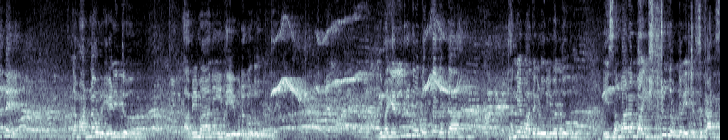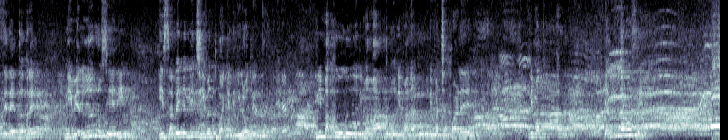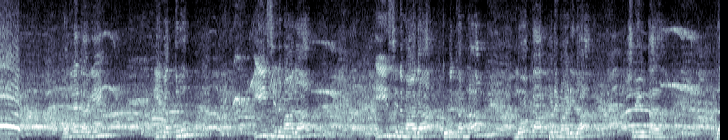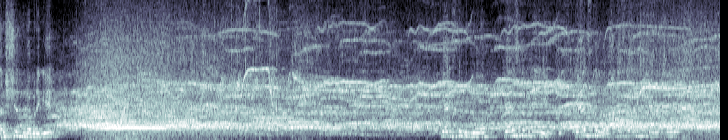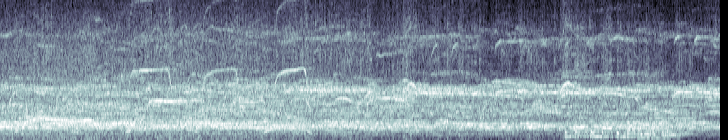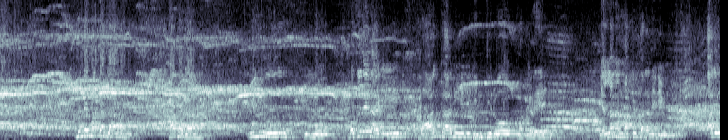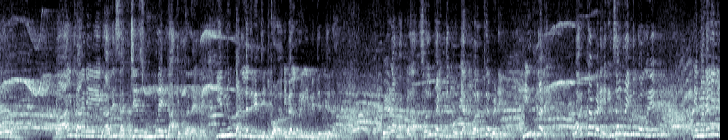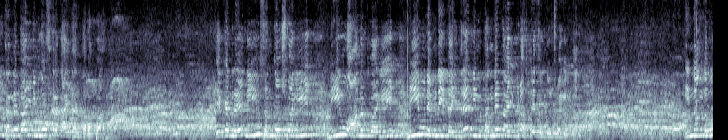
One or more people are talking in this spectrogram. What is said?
ನಾನೇ ನಮ್ಮ ಅಣ್ಣವರು ಹೇಳಿದ್ದು, ಅಭಿಮಾನಿ ದೇವರುಗಳು. ನಿಮಗೆಲ್ರಿಗೂ ದೊಡ್ಡ ದೊಡ್ಡ ಧನ್ಯವಾದಗಳು. ಇವತ್ತು ಈ ಸಮಾರಂಭ ಇಷ್ಟು ದೊಡ್ಡ ಯಶಸ್ಸು ಕಾಣಿಸ್ತಿದೆ ಅಂತಂದರೆ ನೀವೆಲ್ಲರೂ ಸೇರಿ ಈ ಸಭೆಯಲ್ಲಿ ಜೀವಂತವಾಗಿದೆ ಇರೋದ್ರಿಂದ. ನಿಮ್ಮ ಕೂಗು, ನಿಮ್ಮ ಮಾತು, ನಿಮ್ಮ ನಗು, ನಿಮ್ಮ ಚಪ್ಪಾಳೆ, ನಿಮ್ಮ ಎಲ್ಲವೂ ಸೇರಿ. ಮೊದಲನೇದಾಗಿ, ಇವತ್ತು ಈ ಸಿನಿಮಾದ ಈ ಸಿನಿಮಾದ ತುಣುಕನ್ನ ಲೋಕಾರ್ಪಣೆ ಮಾಡಿದ ಶ್ರೀಯುತ ದರ್ಶನ್ ರವರಿಗೆ ಕೇಳಿಸ್ತು ಬಿಡ್ರು, ಕೇಳಿಸ್ತು ಬಿಡಿ. ತುಂಬಾ ತುಂಬಾ ತುಂಬಾ ಧನ್ಯವಾದಗಳು. ಮುಂದೆ ಮಾತಾಡ್ಲಾ? ಮಾತಾಡ್ಲಾ? ಇನ್ನು ಇನ್ನು ಮೊದಲನೇದಾಗಿ ಬಾಲ್ಕಾನಿಯಲ್ಲಿ ನಿಂತಿರೋ ಮಕ್ಕಳೇ, ಎಲ್ಲ ನನ್ನ ಮಕ್ಕಳ ತರನೇ ನೀವು. ಅದು ಬಾಲ್ಕಾನಿ, ಅಲ್ಲಿ ಸಜ್ಜೆ ಸುಮ್ಮನೆ ಹಿಂಗೆ ಹಾಕಿರ್ತಾರೆ. ಇನ್ನೂ ತಳ್ಳದ ರೀತಿ ಇಟ್ಕೊಳ್ಳೋ ನೀವೆಲ್ಲರೂ ಇಲ್ಲಿ ಬಿದ್ದಿರ್ತೀರ. ಬೇಡ ಮಕ್ಕಳ, ಸ್ವಲ್ಪ ಹಿಂದಕ್ಕೆ ಹೋಗಿ ವರ್ಕ ಬೇಡಿ. ನಿಂತ್ಕೊಳ್ಳಿ ವರ್ಕ ಬೇಡಿ ಇನ್ನು ಸ್ವಲ್ಪ ಹಿಂದಕ್ಕೆ ಹೋಗ್ರಿ. ನಿಮ್ಮ ಮನೇಲಿ ನಿಮ್ಮ ತಂದೆ ತಾಯಿ ನಿಮಗೋಸ್ಕರ ಕಾಯ್ತಾ ಇರ್ತಾರಪ್ಪ. ಯಾಕಂದ್ರೆ ನೀವು ಸಂತೋಷವಾಗಿ, ನೀವು ಆನಂದವಾಗಿ, ನೀವು ನೆಮ್ಮದಿಯಿಂದ ಇದ್ರೆ ನಿಮ್ಮ ತಂದೆ ತಾಯಿ ಕೂಡ ಅಷ್ಟೇ ಸಂತೋಷವಾಗಿ ಇರ್ತಾರೆ ಇನ್ನೊಂದು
